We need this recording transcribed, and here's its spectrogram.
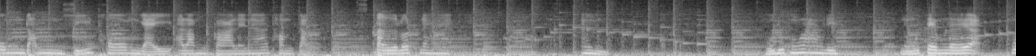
องค์ดำสีทองใหญ่อลังการเลยนะทำจากสเตอร์รถนะฮะอืมโหดูข้างล่างดิ หนูเต็มเลยอะบ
